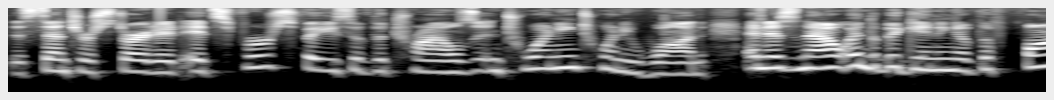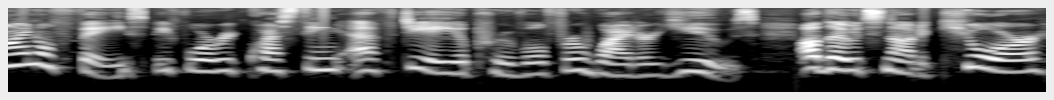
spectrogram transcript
The center started its first phase of the trials in 2021 and is now in the beginning of the final phase before requesting FDA approval for wider use. Although it's not a cure,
